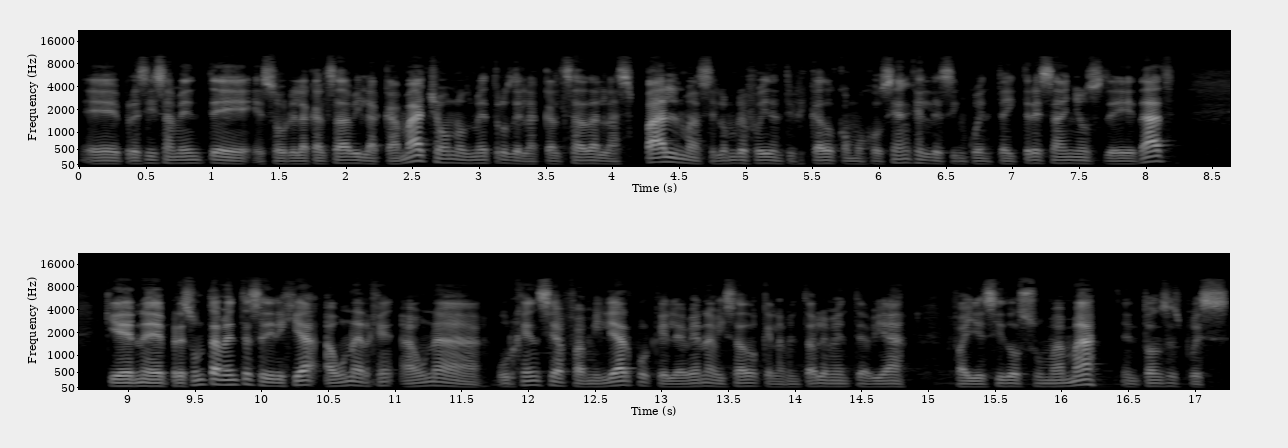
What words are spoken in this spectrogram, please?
Eh, precisamente eh, sobre la calzada Vila Camacho, unos metros de la calzada Las Palmas. El hombre fue identificado como José Ángel, de 53 años de edad, quien eh, presuntamente se dirigía a una, a una urgencia familiar porque le habían avisado que lamentablemente había fallecido su mamá. Entonces, pues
